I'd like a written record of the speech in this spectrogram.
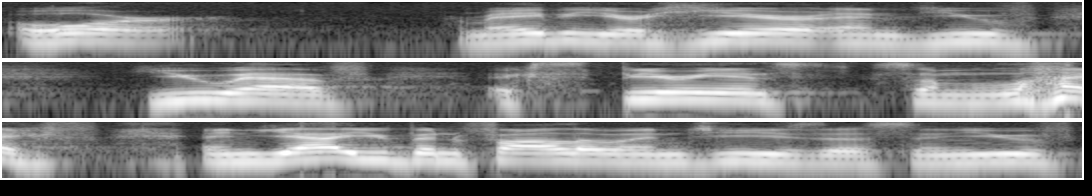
Or, or maybe you're here and you've you have experienced some life and yeah you've been following jesus and you've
